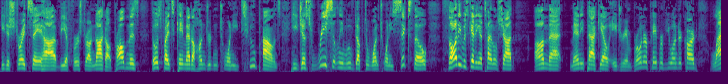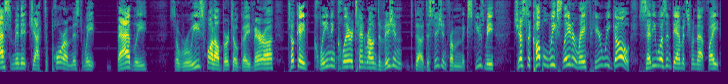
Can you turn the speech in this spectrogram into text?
he destroyed Ceja via first round knockout. Problem is, those fights came at 122 pounds. He just recently moved up to 126 though. Thought he was getting a title shot on that Manny Pacquiao Adrian Broner pay-per-view undercard. Last minute, Jhack Tepora missed weight badly. So Ruiz fought Alberto Guevara, took a clean and clear 10 round division, uh, decision from him, excuse me. Just a couple weeks later, Rafe, here we go. Said he wasn't damaged from that fight.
